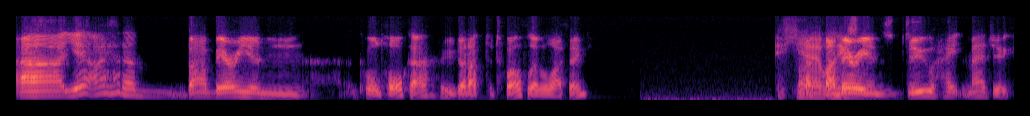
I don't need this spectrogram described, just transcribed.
Uh, yeah, I had a barbarian called Hawker who got up to twelfth level, I think. Yeah, well, he's- barbarians do hate magic.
